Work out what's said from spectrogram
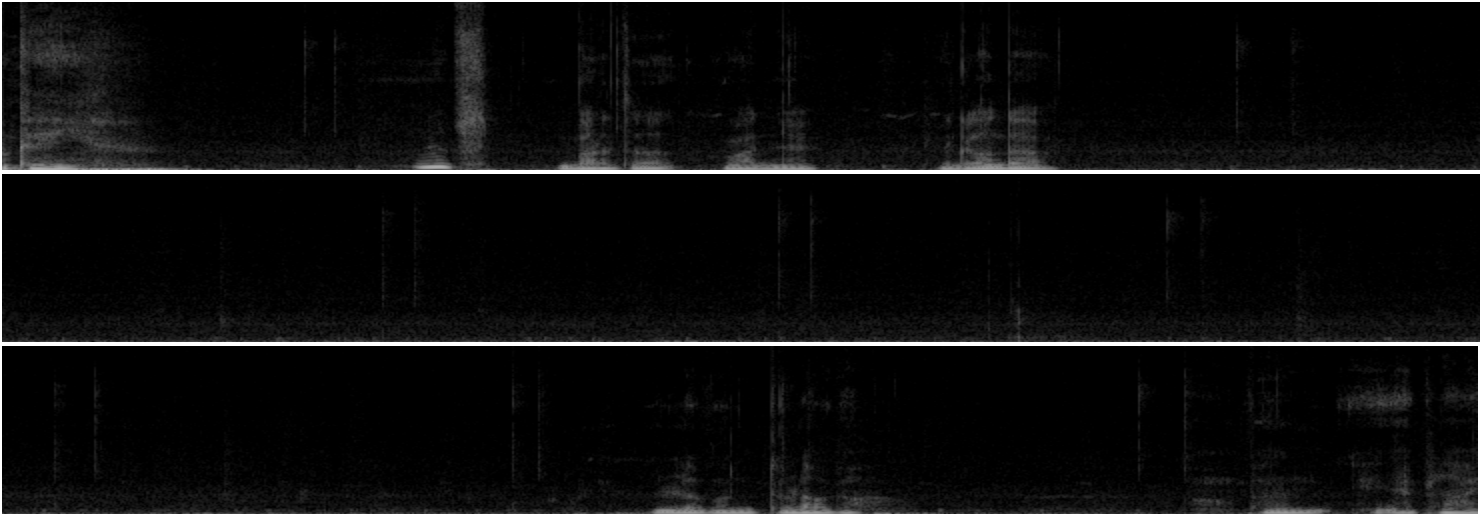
Okej. Okay. Bardzo ładnie wygląda. Lubuntu logo. Open i apply.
